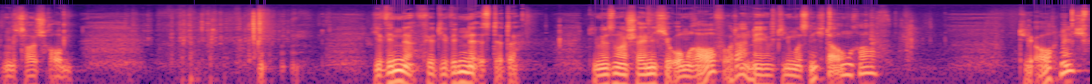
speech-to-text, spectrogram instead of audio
Metallschrauben. Gewinde, für die Winde ist das da. Die müssen wahrscheinlich hier oben rauf, oder? Ne, die muss nicht da oben rauf. Die auch nicht.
